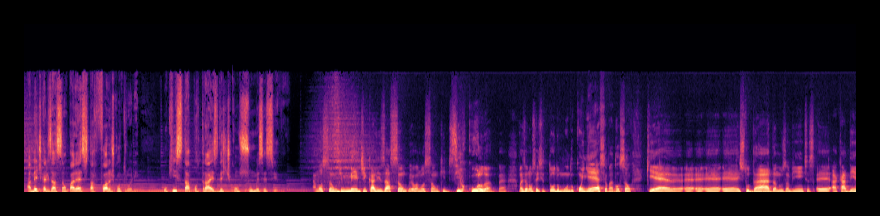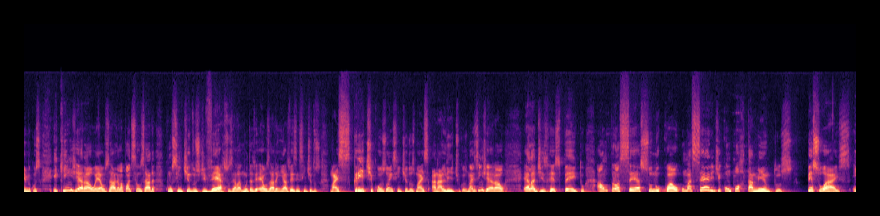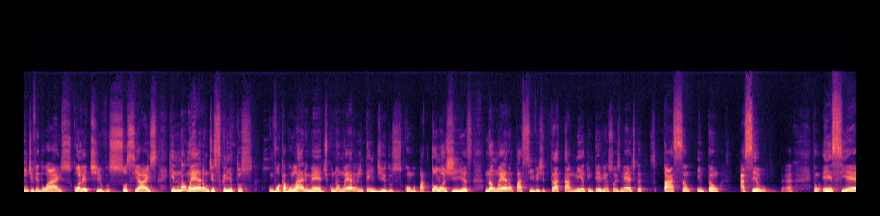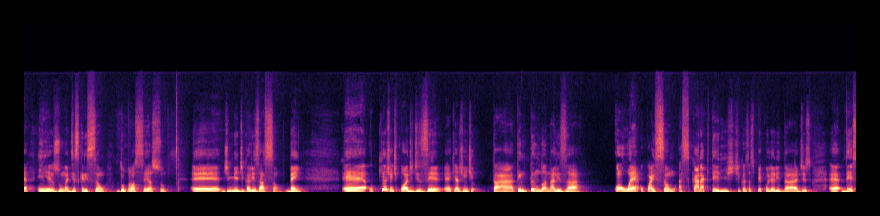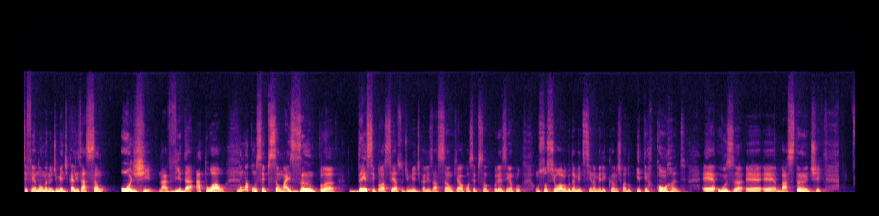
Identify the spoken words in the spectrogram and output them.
A medicalização parece estar fora de controle. O que está por trás deste consumo excessivo? A noção de medicalização é uma noção que circula, né? mas eu não sei se todo mundo conhece, é uma noção que é, é, é, é estudada nos ambientes é, acadêmicos e que, em geral, é usada, ela pode ser usada com sentidos diversos, ela muitas vezes é usada, em, às vezes, em sentidos mais críticos ou em sentidos mais analíticos, mas, em geral, ela diz respeito a um processo no qual uma série de comportamentos pessoais, individuais, coletivos, sociais, que não eram descritos com vocabulário médico, não eram entendidos como patologias, não eram passíveis de tratamento intervenções médicas, passam então a sê-lo. Né? Então, esse é, em resumo, a descrição do processo é, de medicalização. Bem, é, o que a gente pode dizer é que a gente está tentando analisar qual é ou quais são as características, as peculiaridades é, desse fenômeno de medicalização hoje, na vida atual. Numa concepção mais ampla desse processo de medicalização, que é a concepção que, por exemplo, um sociólogo da medicina americana chamado Peter Conrad é, usa é, é bastante,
